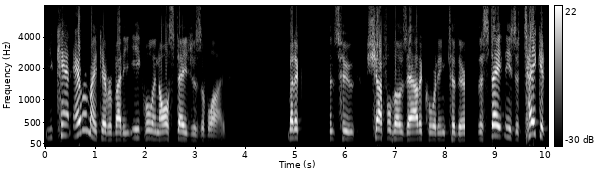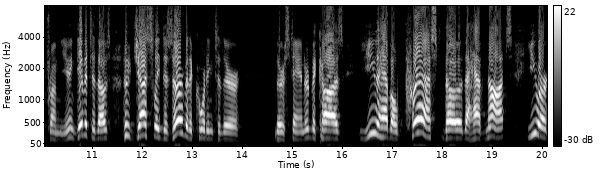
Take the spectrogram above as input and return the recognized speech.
you can't ever make everybody equal in all stages of life. But who shuffle those out according to their the state needs to take it from you and give it to those who justly deserve it according to their their standard because you have oppressed the, the have nots. You are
